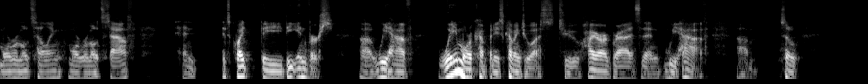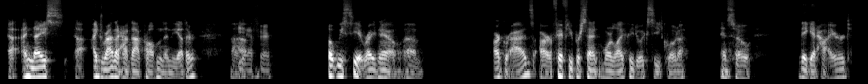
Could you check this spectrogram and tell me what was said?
more remote selling, more remote staff, and it's quite the the inverse. Uh, we have way more companies coming to us to hire our grads than we have. Um, so uh, a nice. Uh, I'd rather have that problem than the other. Uh, yeah, fair. but we see it right now. Um, our grads are 50% more likely to exceed quota. And so they get hired,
